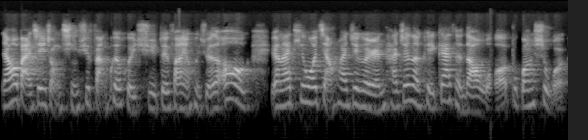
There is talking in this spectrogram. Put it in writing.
然后把这种情绪反馈回去，对方也会觉得，哦，原来听我讲话这个人，他真的可以 get 到我，不光是我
